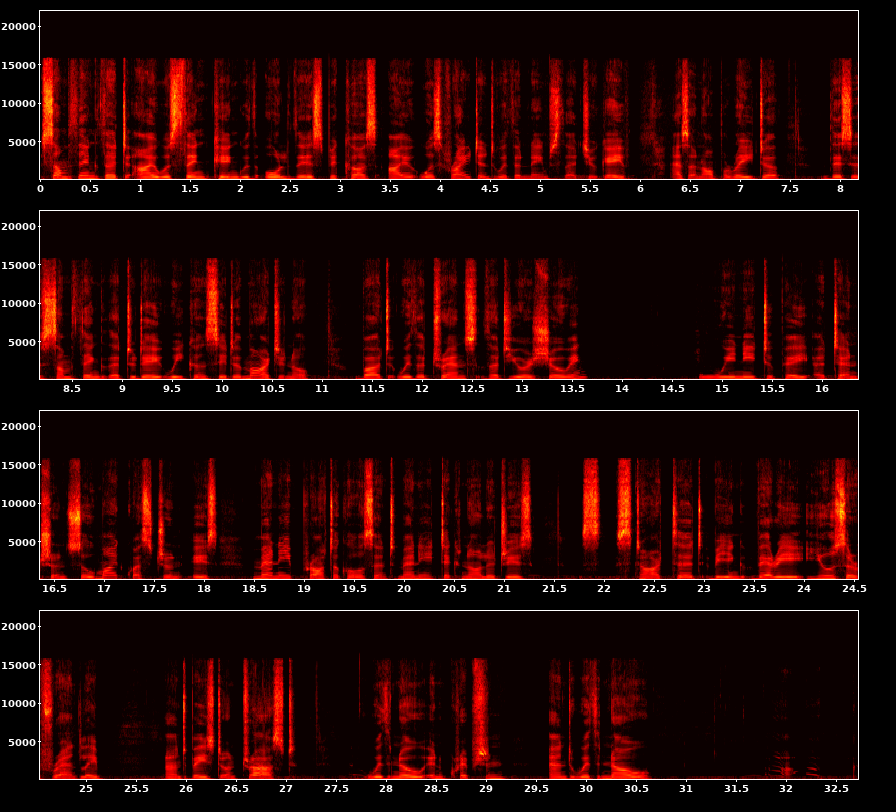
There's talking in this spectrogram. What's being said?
Something that I was thinking with all this because I was frightened with the names that you gave as an operator. This is something that today we consider marginal. But with the trends that you are showing, we need to pay attention. So my question is, many protocols and many technologies started being very user-friendly and based on trust with no encryption and with no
